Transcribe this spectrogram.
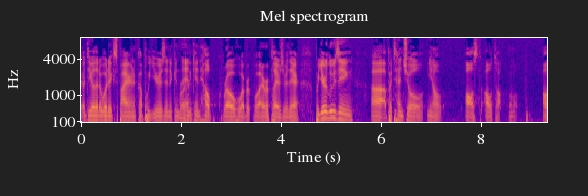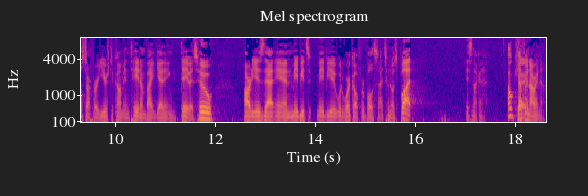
uh, a deal that it would expire in a couple years, and it can Right. and it can help grow whoever whatever players are there. But you're losing uh, a potential, you know, all all all star for years to come in Tatum by getting Davis, who already is that, and maybe it's maybe it would work out for both sides. Who knows? But it's not going to happen. Okay. Definitely not right now.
